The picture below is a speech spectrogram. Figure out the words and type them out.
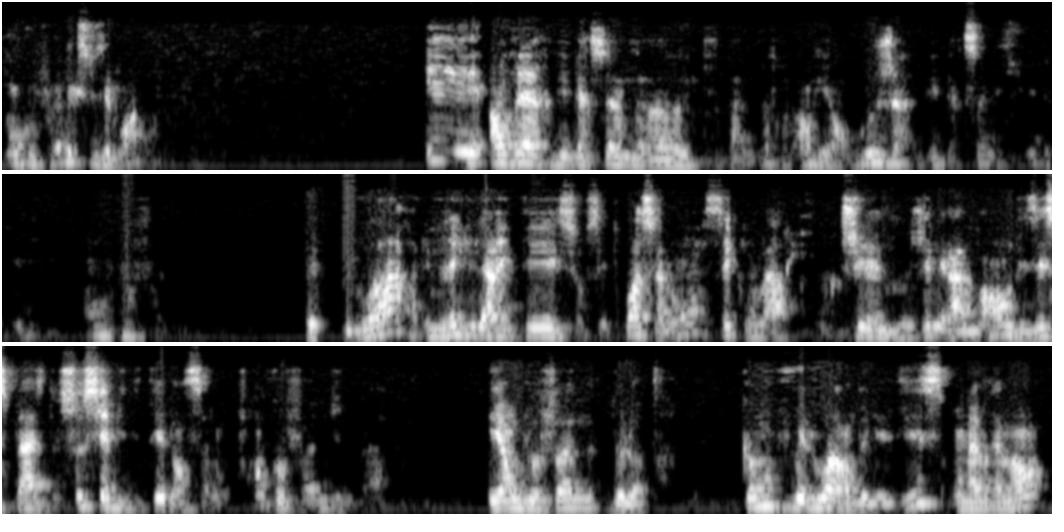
Francophone, excusez-moi et envers des personnes euh, qui parlent notre langue, et en rouge, des personnes issues de pays anglophones. Pouvez voir une régularité sur ces trois salons, c'est qu'on a généralement des espaces de sociabilité dans le salon francophone d'une part et anglophone de l'autre. Comme vous pouvez le voir en 2010, on a vraiment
